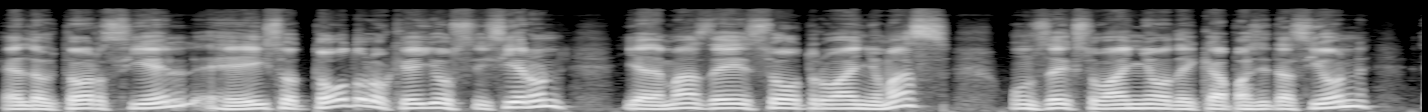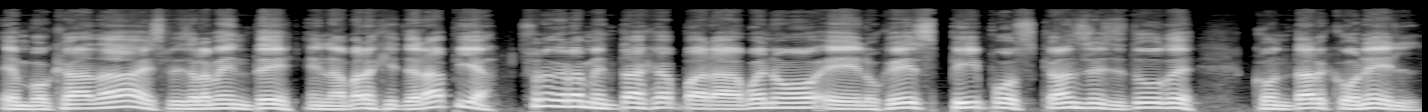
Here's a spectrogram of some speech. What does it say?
El doctor Ciel eh, hizo todo lo que ellos hicieron y además de eso otro año más, un sexto año de capacitación enfocada especialmente en la brachiterapia. Es una gran ventaja para, bueno, eh, lo que es People's Cancer Institute contar con él.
